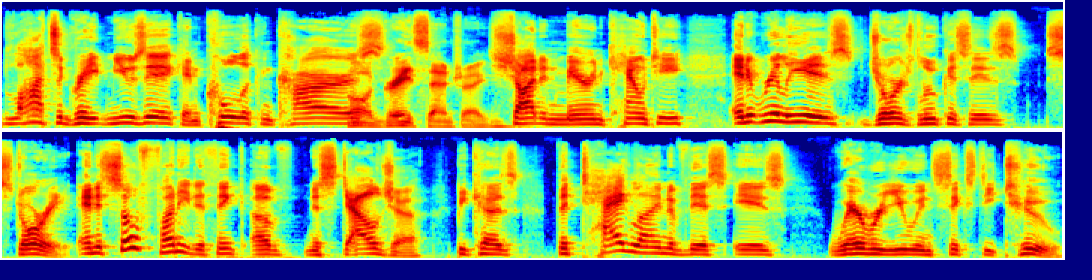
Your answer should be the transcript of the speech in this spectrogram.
Lots of great music and cool looking cars Oh, great soundtrack. shot in Marin County, and it really is George Lucas's story. And it's so funny to think of nostalgia because the tagline of this is "Where were you in '62?"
